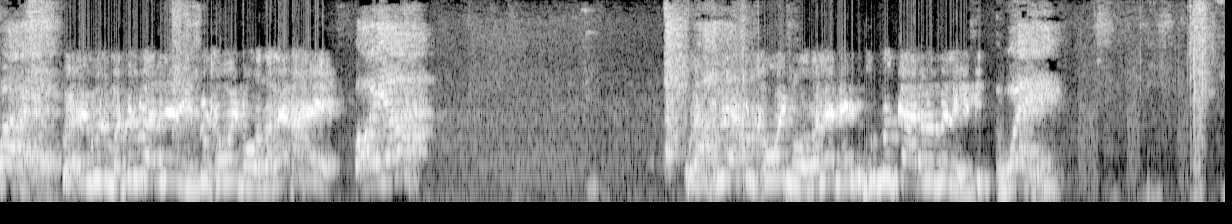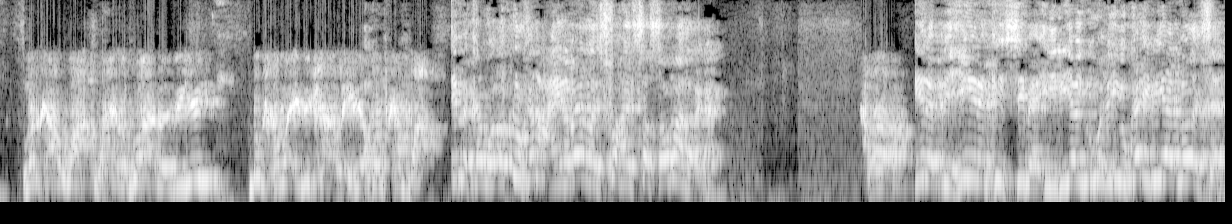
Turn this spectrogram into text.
waa gartay wuxuu igu dhima dhul baad leedihiin dhulka waynu wada leenahay oo ya wuxuu ku leeyahay dhulka waynu wada leenahay dhulku dhul gaaraba ma lihidin. Way! Marka wa- waxaa lagu aradiyey dhulkaba idinkaale iyo dadkanba. Imika dhulkan caynabee la isku haysto soomaad arag. Haa ina bixi inankiisii baa iibiyey wuxuu ka iibiyaad moodaysaa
